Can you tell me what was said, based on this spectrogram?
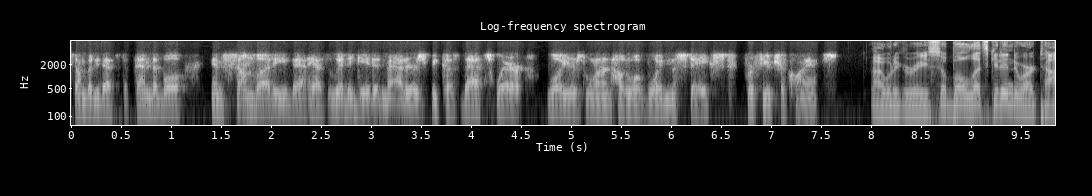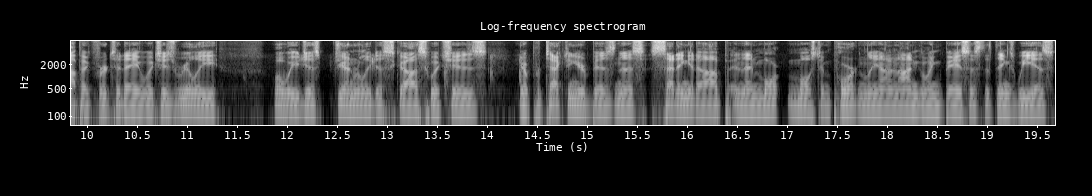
somebody that's dependable, and somebody that has litigated matters because that's where lawyers learn how to avoid mistakes for future clients. I would agree. So, Beau, let's get into our topic for today, which is really what we just generally discuss, which is you know protecting your business, setting it up, and then more most importantly, on an ongoing basis, the things we as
